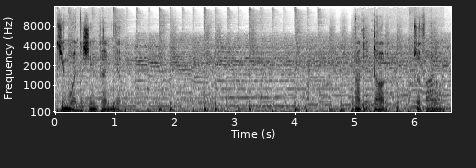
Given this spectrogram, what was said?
今晚的新朋友，八点到了，出发喽！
